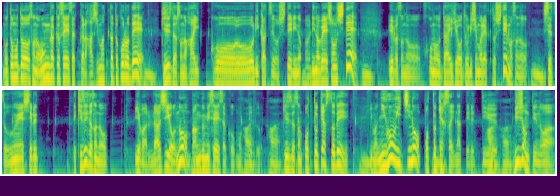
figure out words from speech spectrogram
もともとその音楽制作から始まったところでうん。気づいたらその廃校を利活用してリノリノベーションしてうん。言えばそのここの代表取締役としてまあそのうん。施設を運営してるで気づいたらその言えばラジオの番組制作を持ってるとかはい気づいたらそのポッドキャストでうん。今日本一のポッドキャスターになってるっていうはいはい。ビジョンっていうのは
